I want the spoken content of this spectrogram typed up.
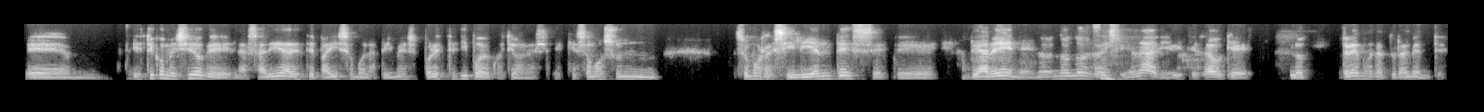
Eh, y estoy convencido que la salida de este país somos las pymes por este tipo de cuestiones, es que somos un, somos resilientes este, de ADN, no, no nos sí. a nadie, ¿viste? es algo que lo tenemos naturalmente.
